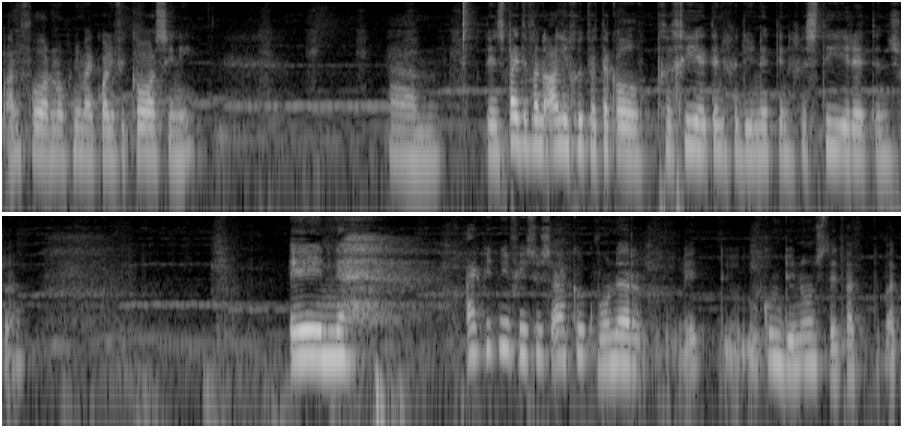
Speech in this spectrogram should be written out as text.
aanvaar nog nie my kwalifikasie nie. Ehm um, ten spyte van al die goed wat ek al gegee het en gedoen het en gestuur het en so. En ek weet nie of jy soos ek ook wonder, weet hoekom doen ons dit? Wat wat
